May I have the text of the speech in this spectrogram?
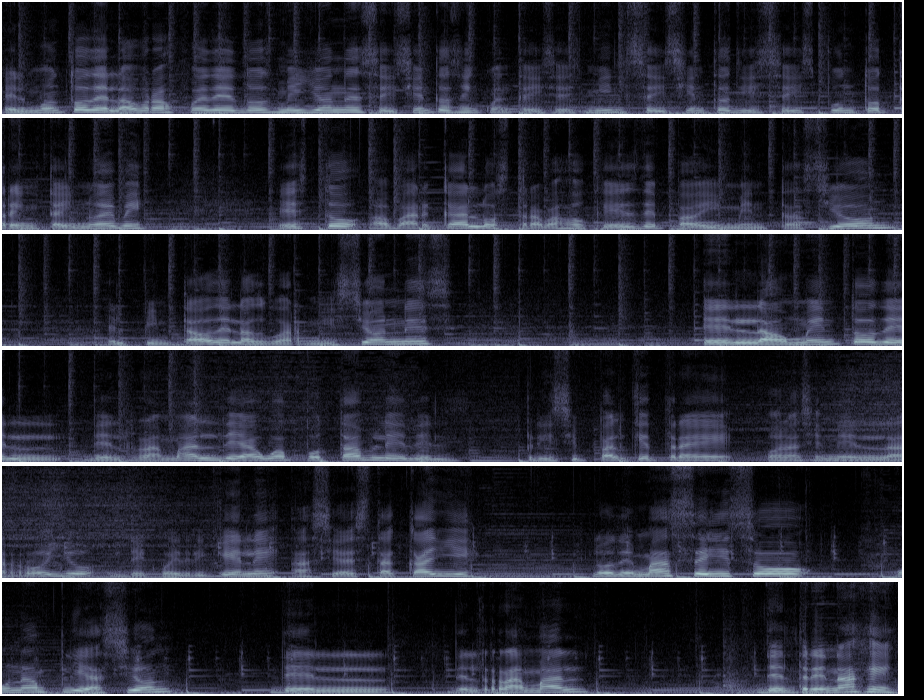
El monto de la obra fue de 2.656.616.39 esto abarca los trabajos que es de pavimentación, el pintado de las guarniciones, el aumento del, ramal de agua potable del principal que trae ahora sí en el arroyo de Cuadriguele hacia esta calle. Lo demás se hizo una ampliación del, ramal del drenaje.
